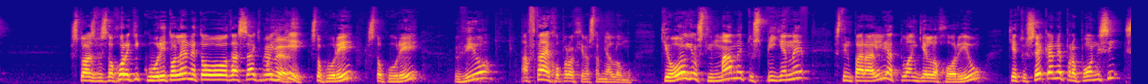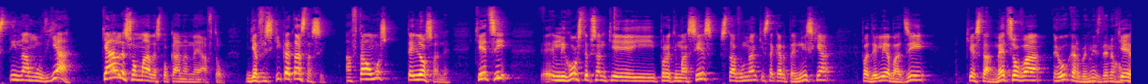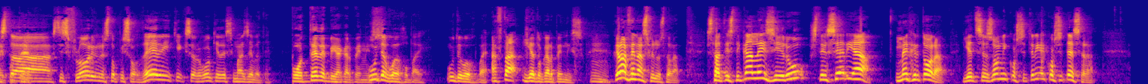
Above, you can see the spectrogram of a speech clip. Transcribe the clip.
Στο ασβεστοχώρο εκεί κουρί το λένε το δασάκι που έχει Βεβαίως. εκεί. Στο κουρί, στο κουρί, δύο, αυτά έχω πρόχειρα στο μυαλό μου. Και ο Όγιος θυμάμαι τους πήγαινε στην παραλία του Αγγελοχωρίου και τους έκανε προπόνηση στην Αμμουδιά. Και άλλες ομάδες το κάνανε αυτό. Για φυσική κατάσταση. Αυτά όμως τελειώσανε. Και έτσι ε, λιγόστεψαν και οι προετοιμασίες στα βουνά και στα Καρπενήσια, Παντελία Μπατζή και στα Μέτσοβα Εγώ καρπενής δεν έχω και πάει στα, στις Φλόρινες στο Πισοδέρι και ξέρω εγώ και δεν συμμαζεύεται. ποτέ. Ποτέ δεν πήγα καρπενής. Ούτε εγώ έχω πάει. Ούτε εγώ έχω πάει. Αυτά για το Καρπενήσι. Γράφει ένας φίλος τώρα. Στατιστικά λέει Ζηρού στην Serie A μέχρι τώρα για τη σεζόν 23-24.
